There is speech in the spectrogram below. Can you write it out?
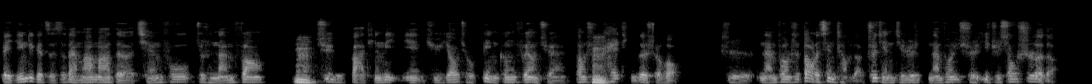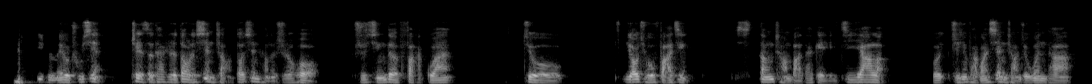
北京这个子嗣代妈妈的前夫，就是男方，嗯，去法庭里面去要求变更抚养权，当时开庭的时候。是男方是到了现场的，之前其实男方是一直消失了的，一直没有出现。这次他是到了现场，到现场的时候，执行的法官就要求法警当场把他给羁押了。我执行法官现场就问他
